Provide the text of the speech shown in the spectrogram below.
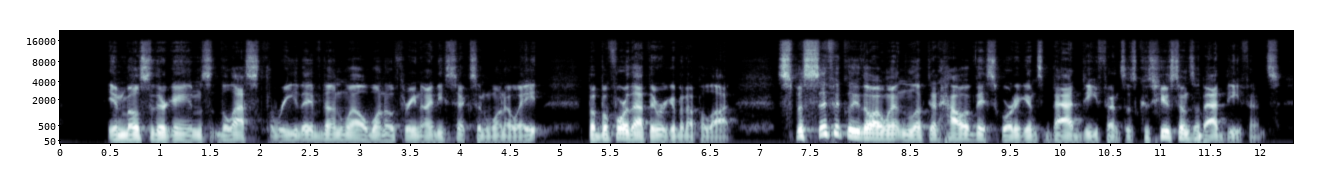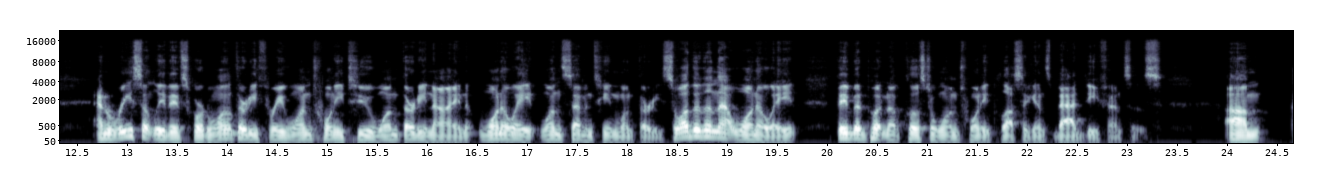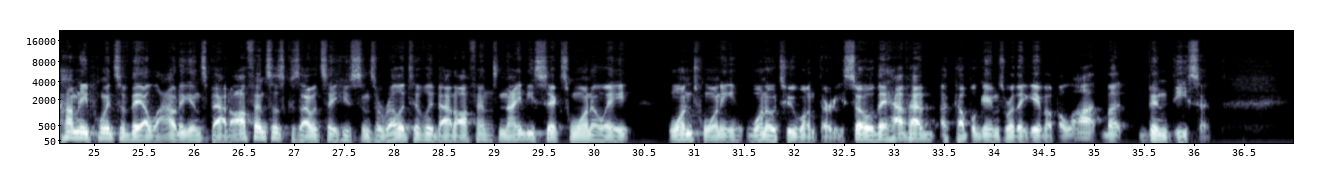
in most of their games. The last three they've done well 103, 96, and 108. But before that, they were giving up a lot. Specifically, though, I went and looked at how have they scored against bad defenses because Houston's a bad defense. And recently they've scored 133, 122, 139, 108, 117, 130. So other than that 108, they've been putting up close to 120 plus against bad defenses. Um, how many points have they allowed against bad offenses? Because I would say Houston's a relatively bad offense 96, 108, 120, 102, 130. So they have had a couple games where they gave up a lot, but been decent.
